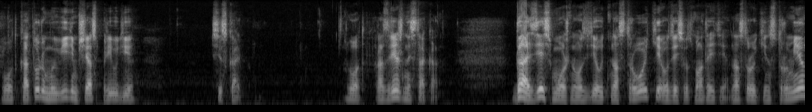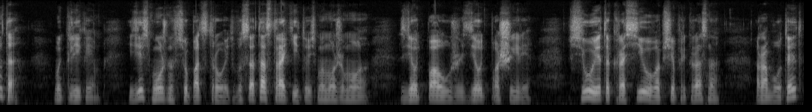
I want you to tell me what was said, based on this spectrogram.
вот, которую мы видим сейчас при приводе Сискальп. Вот, разреженный стакан. Да, здесь можно вот сделать настройки. Вот здесь вот смотрите, настройки инструмента. мы кликаем. И здесь можно все подстроить. Высота строки, то есть мы можем его сделать поуже, сделать пошире. Все это красиво, вообще прекрасно работает.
